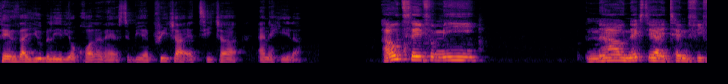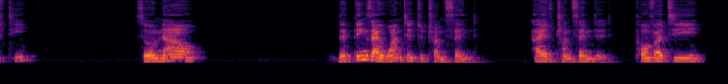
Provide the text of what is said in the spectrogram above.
things that you believe your calling is to be a preacher, a teacher, and a healer. I would say for me, now next year I turn 50. So now the things I wanted to transcend, I have transcended poverty,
